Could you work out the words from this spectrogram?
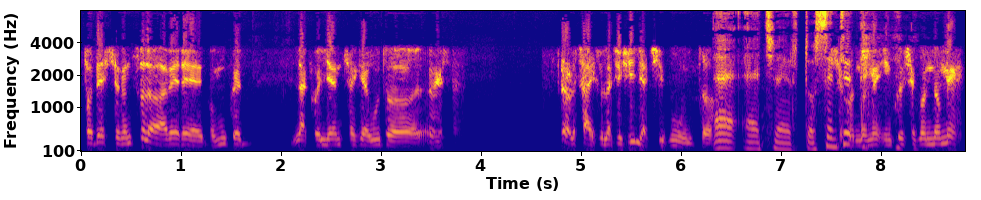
potesse non solo avere comunque l'accoglienza che ha avuto però lo sai, sulla Sicilia ci punto. Eh, eh certo. Senti... Secondo me, in cui secondo me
